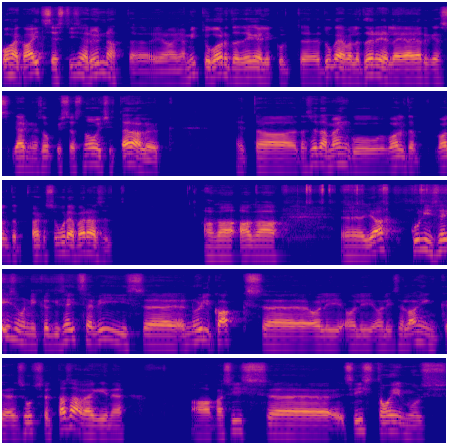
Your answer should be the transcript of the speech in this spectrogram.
kohe kaitsest ise rünnata ja, ja mitu korda tegelikult tugevale tõrjele järges, järgnes hoopis Sasnovitšilt äralöök. et ta, ta seda mängu valdab, valdab väga suurepäraselt. aga, aga jah, kuni seisuni ikkagi seitse-viis, null kaks oli, oli, oli see lahing suhteliselt tasavägine. aga siis, siis toimus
